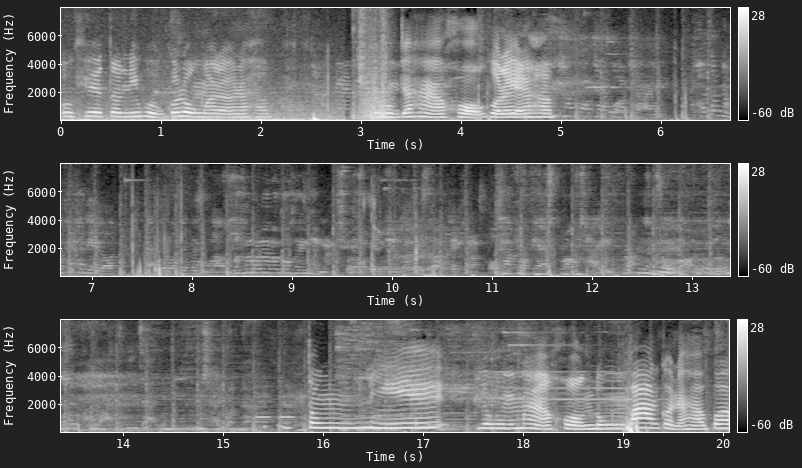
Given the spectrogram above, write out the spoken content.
โอเค ตอนนี้ผมก็ลงมาแล้วนะครับ เดี๋ยวผมจะหาของก่อนเลยนะครับตรงนี้เดี๋ยวผมหาของตรงบ้านก่อนนะครับว่า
